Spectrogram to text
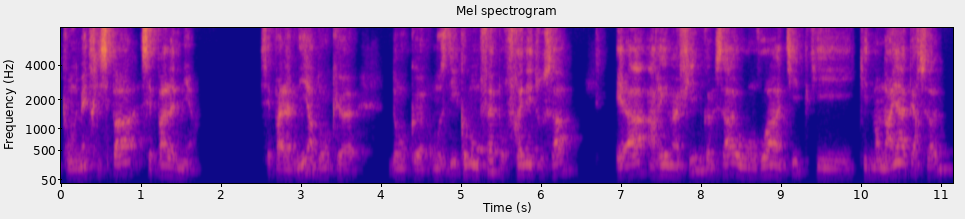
qu'on ne maîtrise pas, c'est pas l'avenir. C'est pas l'avenir, donc euh, donc euh, on se dit comment on fait pour freiner tout ça? Et là arrive un film comme ça où on voit un type qui qui demande rien à personne,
